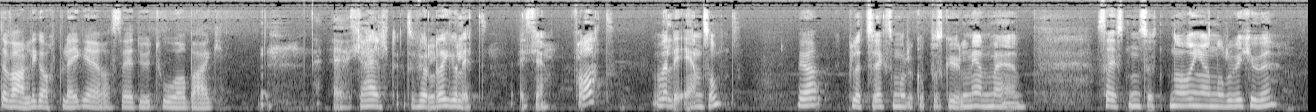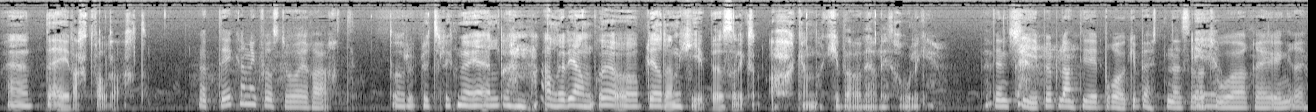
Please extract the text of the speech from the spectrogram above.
det vanlige opplegget, og så er du to år bak? Jeg vet ikke helt. Du føler deg jo litt ikke, forlatt. Veldig ensomt. Ja. Plutselig så må du gå på skolen igjen med 16-17-åringer når du er 20. Eh, Det er i hvert fall rart. ja, det kan jeg forstå er rart. Da er du plutselig mye eldre enn alle de andre og blir den kjipe så liksom åh, Kan dere ikke bare være litt rolige? Den kjipe blant de bråkebøttene som var to år eh, yngre.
